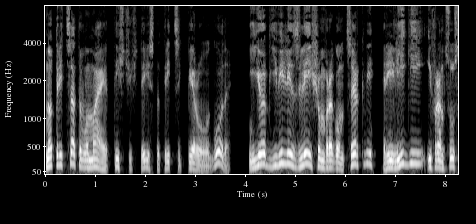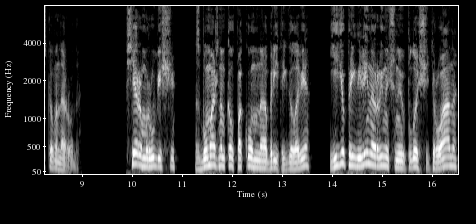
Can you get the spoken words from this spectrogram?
Но 30 мая 1431 года ее объявили злейшим врагом церкви, религии и французского народа. В сером рубище, с бумажным колпаком на обритой голове, ее привели на рыночную площадь Руана,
